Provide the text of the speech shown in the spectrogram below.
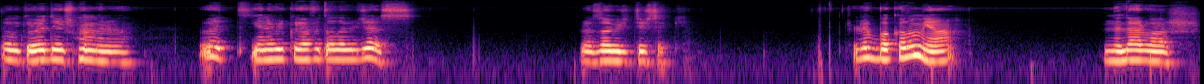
Tabii ki öyle değişmem ben ona. Evet yeni bir kıyafet alabileceğiz. Biraz daha biriktirsek. Şöyle bir bakalım ya. Neler var.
